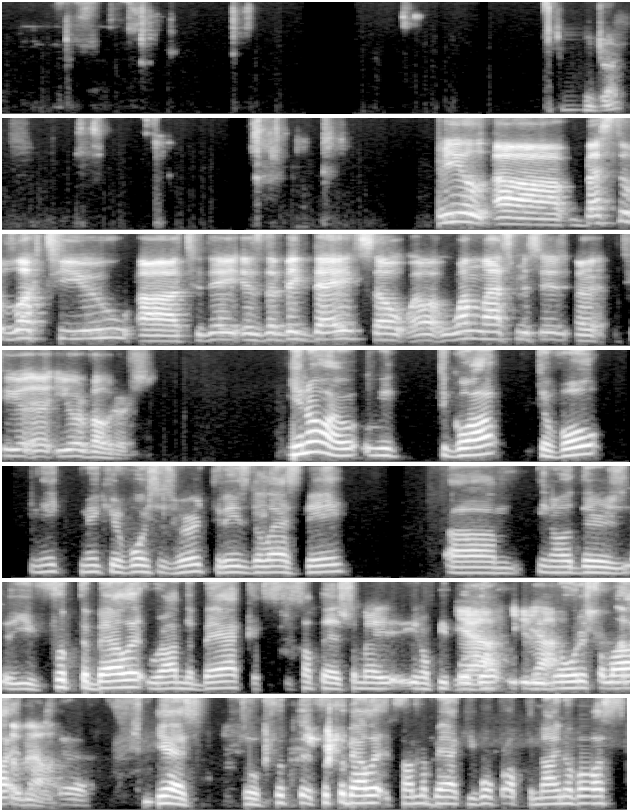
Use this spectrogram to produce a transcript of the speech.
Emil, uh, best of luck to you. Uh, today is the big day. So, uh, one last message uh, to uh, your voters. You know, we, to go out to vote, make make your voices heard. Today's the last day. Um, you know, there's you flip the ballot. We're on the back. It's something that somebody, you know, people yeah, don't yeah. notice a lot. yes. So flip the flip the ballot. It's on the back. You vote for up to nine of us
